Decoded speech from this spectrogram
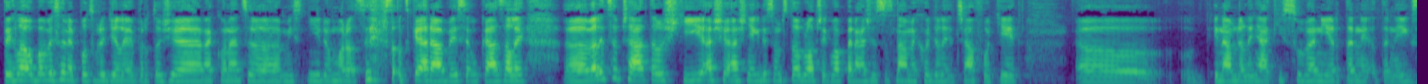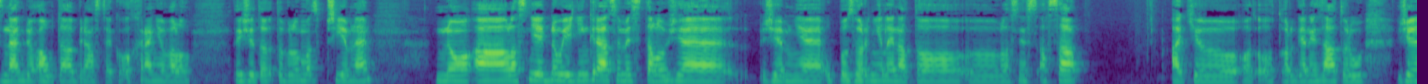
tyhle obavy se nepotvrdily, protože nakonec eh, místní domorodci v Saudské Arábii se ukázali velice přátelští, až, až někdy jsem z toho byla překvapená, že se s námi chodili třeba fotit uh, i nám dali nějaký suvenýr, ten, ten jejich znak do auta, aby nás to jako ochraňovalo. Takže to, to bylo moc příjemné. No a vlastně jednou jedinkrát se mi stalo, že, že mě upozornili na to uh, vlastně z ASA, ať eh, od, od organizátorů, že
